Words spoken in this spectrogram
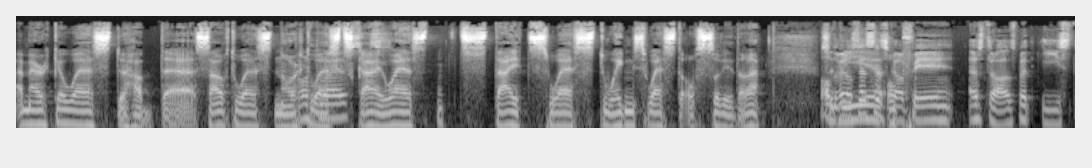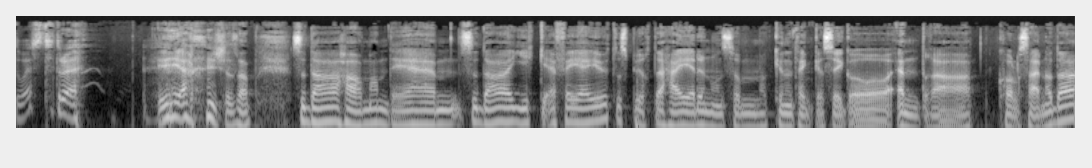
America West, du hadde Southwest, Northwest, Northwest. Sky West, States West, Wings West osv. Hadde vel også et selskap i Australia som het East West, tror jeg. Ja, ikke sant. Så da har man det Så da gikk FAA ut og spurte hei, er det noen som kunne tenke seg å endre callsign. Og da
